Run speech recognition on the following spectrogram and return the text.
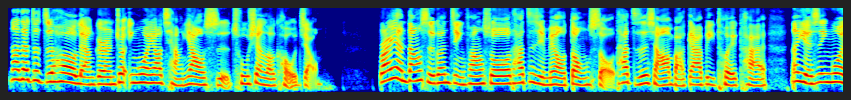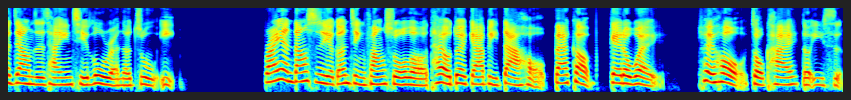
那在这之后，两个人就因为要抢钥匙出现了口角。Brian 当时跟警方说，他自己没有动手，他只是想要把 Gabby 推开。那也是因为这样子才引起路人的注意。Brian 当时也跟警方说了，他有对 Gabby 大吼 “Back up, get away”，退后走开的意思。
